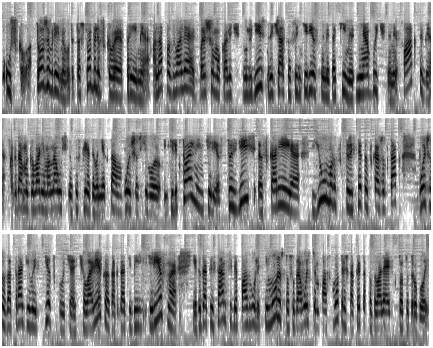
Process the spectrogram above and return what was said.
узкого. В то же время вот эта Шнобелевская премия, она позволяет большому количеству людей встречаться с интересными такими необычными фактами. Когда мы говорим о научных исследованиях, там больше всего интеллектуальный интерес, то здесь э, скорее юмор, то есть это, скажем так, больше за затрагивает детскую часть человека, когда тебе интересно, и когда ты сам себе позволить не можешь, то с удовольствием посмотришь, как это позволяет кто-то другой.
